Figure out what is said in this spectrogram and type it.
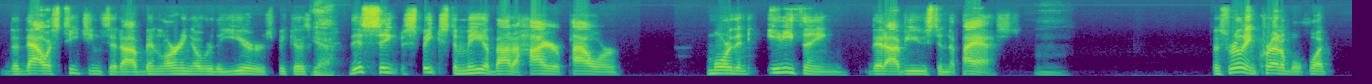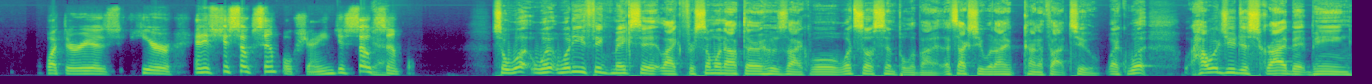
the Taoist teachings that I've been learning over the years because Yeah, this se- speaks to me about a higher power more than anything that I've used in the past. Mm. It's really incredible what what there is here, and it's just so simple, Shane. Just so Yeah. simple. So what what what do you think makes it like for someone out there who's like, well, what's so simple about it? That's actually what I kind of thought too. Like, what? How would you describe it being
